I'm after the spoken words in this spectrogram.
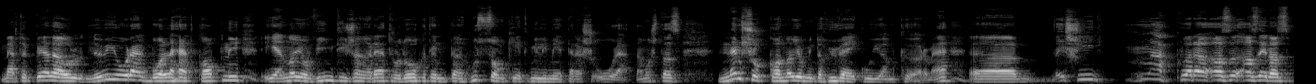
mert hogy például női órákból lehet kapni ilyen nagyon vintage, nagyon retro dolgokat, mint a 22 mm-es órát. Na most az nem sokkal nagyobb, mint a hüvelykujjam körme, és így akkor az, azért, az,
